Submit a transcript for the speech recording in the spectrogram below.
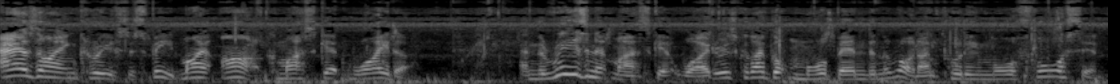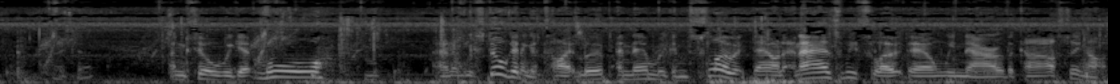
as I increase the speed, my arc must get wider. And the reason it must get wider is because I've got more bend in the rod. I'm putting more force in until we get more and we're still getting a tight loop and then we can slow it down and as we slow it down we narrow the casting up.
